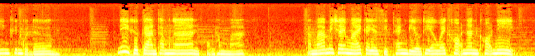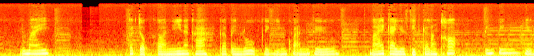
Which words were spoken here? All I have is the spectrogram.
ยิ่งขึ้นกว่าเดิม นี่คือการทำงานของธรรมะ ธรรมะไม่ใช่ไม้กายสิทธิ์แท่งเดียวที่เอาไว้เคาะนั่นเคาะนี่รู้ไหมก็จบตอนนี้นะคะ ก็เป็นรูปเด็กหญิงขวัญถือ ไม้กายสิทธิ์กำลังเคาะ ปิ้งปิ้งอยู่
